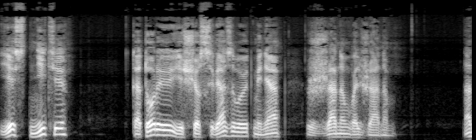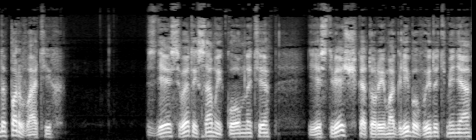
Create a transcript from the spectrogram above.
Есть нити, которые еще связывают меня с Жаном Вальжаном. Надо порвать их. Здесь, в этой самой комнате, есть вещи, которые могли бы выдать меня,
